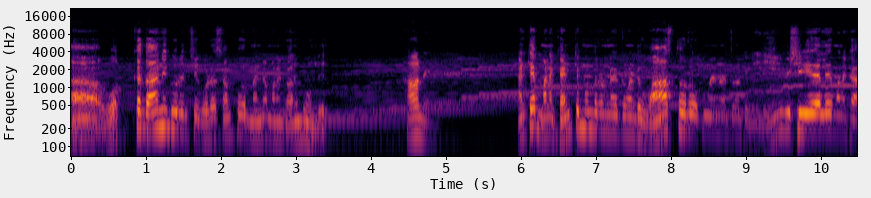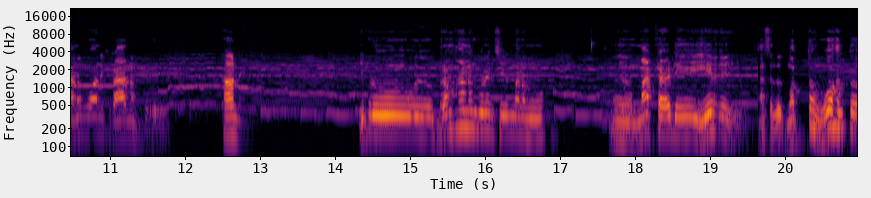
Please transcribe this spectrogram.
ఆ ఒక్కదాని గురించి కూడా సంపూర్ణంగా మనకు అనుభవం లేదు అవునే అంటే మన కంటి ముందర ఉన్నటువంటి వాస్తవ రూపమైనటువంటి ఈ విషయాలే మనకు అనుభవానికి రానప్పుడు అవునే ఇప్పుడు బ్రహ్మాండం గురించి మనము మాట్లాడి ఏ అసలు మొత్తం ఊహలతో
